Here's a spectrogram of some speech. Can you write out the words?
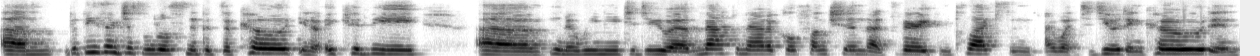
Um, but these are just little snippets of code. You know, it could be, um, you know, we need to do a mathematical function that's very complex, and I want to do it in code, and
